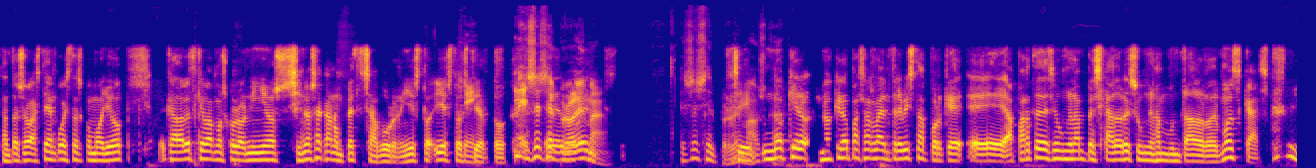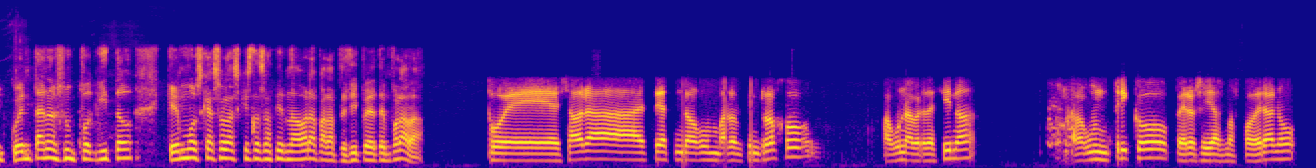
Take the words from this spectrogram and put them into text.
tanto Sebastián Cuestas como yo, cada vez que vamos con los niños, si no sacan un pez se aburren y esto y esto es cierto. Ese es el eh, problema. Ese es el problema. no quiero, no quiero pasar la entrevista porque, eh, aparte de ser un gran pescador, es un gran montador de moscas. Cuéntanos un poquito qué moscas son las que estás haciendo ahora para principio de temporada. Pues ahora estoy haciendo algún baloncín rojo, alguna verdecina, algún trico, pero eso ya es más poderano.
